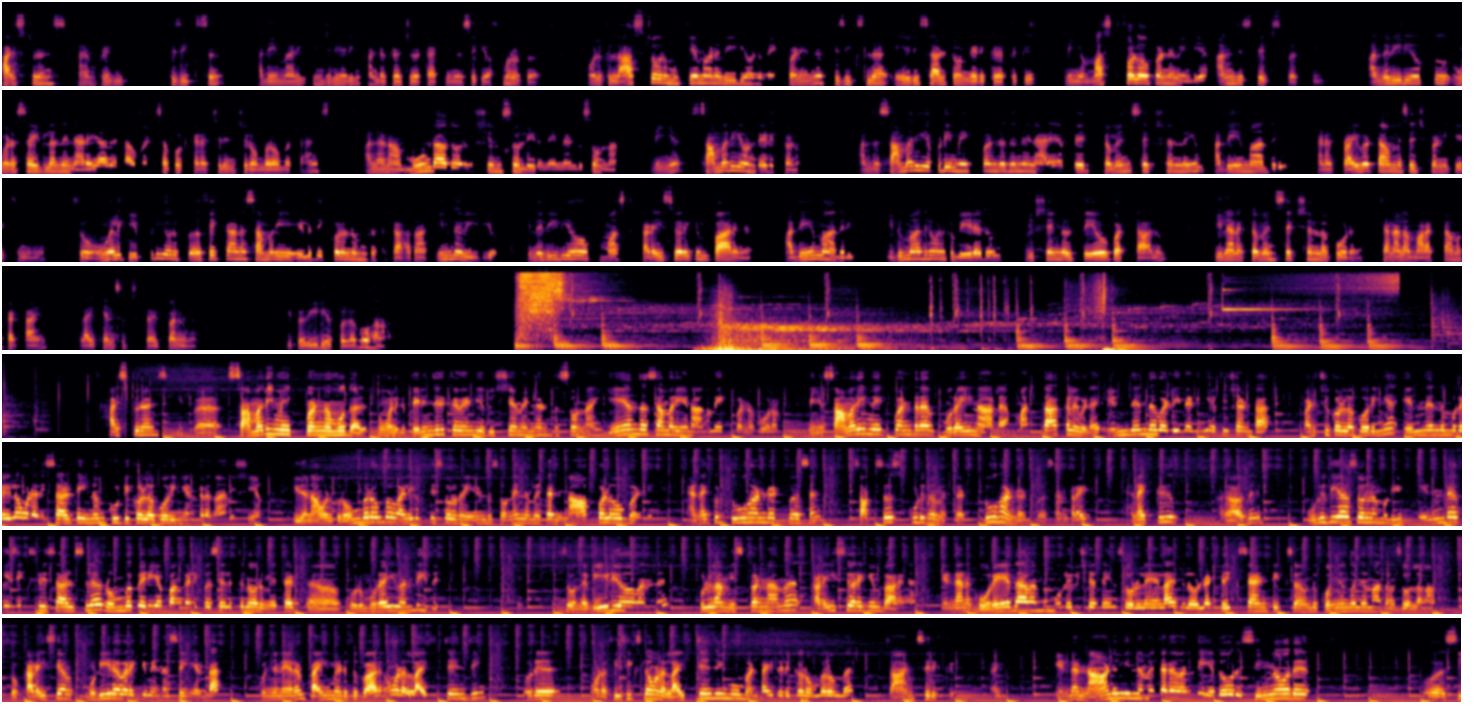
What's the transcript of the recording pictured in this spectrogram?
Hi students I am Pradeep physics அதே மாதிரி engineering undergraduate at University of Moratuwa உங்களுக்கு last ஒரு முக்கியமான வீடியோ ஒன்று மேக் பண்ணியிருந்தேன். ஃபிசிக்ஸில் ஏ ரிசால்ட் ஒன்று எடுக்கிறதுக்கு நீங்கள் மஸ்ட் ஃபாலோ பண்ண வேண்டிய அஞ்சு ஸ்டெப்ஸ் பற்றி அந்த வீடியோவுக்கு உங்களோட சைட்லேருந்து நிறையாவே லவ் அண்ட் சப்போர்ட் கிடச்சிருந்துச்சு. ரொம்ப ரொம்ப தேங்க்ஸ் அதில் நான் மூன்றாவது ஒரு விஷயம் சொல்லியிருந்தேன். என்னென்னு சொன்னால் நீங்கள் சமரி ஒன்று எடுக்கணும். அந்த சமரி எப்படி மேக் பண்ணுறதுன்னு நிறைய பேர் கமெண்ட் செக்ஷன்லையும் அதே மாதிரி எனக்கு ப்ரைவேட்டாக மெசேஜ் பண்ணி கேட்டிருந்தீங்க. ஸோ உங்களுக்கு எப்படி ஒரு பெர்ஃபெக்டான சமரியை எழுதி கொள்ளணுங்கிறதுக்காக தான் இந்த வீடியோ இந்த வீடியோ மஸ்ட் கடைசி வரைக்கும் பாருங்கள் அதே மாதிரி இது மாதிரி உங்களுக்கு வேறு எதுவும் விஷயங்கள் தேவைப்பட்டாலும் கீழான கமெண்ட் செக்ஷனில் போடுங்க. சேனலை மறக்காமல் கட்டாயம் லைக் அண்ட் சப்ஸ்கிரைப் பண்ணுங்கள் இப்போ வீடியோக்குள்ளே போகலாம். ஹாய் ஸ்டூடெண்ட்ஸ் இப்போ சமரி மேக் பண்ண முதல் உங்களுக்கு தெரிஞ்சிருக்க வேண்டிய விஷயம் என்னன்னு சொன்னால் ஏன் அந்த சமரியை நாங்கள் மேக் பண்ண போகிறோம் நீங்கள் சமரி மேக் பண்ணுற முறையினால் மத்தாக்களை விட எந்தெந்த வழியில் நீங்கள் எஃபிஷியண்ட்டாக படித்து கொள்ள போகிறீங்க எந்தெந்த முறையில் உங்களோட ரிசல்ட்டை இன்னும் கூட்டிக் கொள்ள போகிறீங்கன்றதான் விஷயம். இதை நான் உங்களுக்கு ரொம்ப ரொம்ப வலியுறுத்தி சொல்கிறேன் என்று சொன்னேன் இந்த மெத்தட் நான் ஃபாலோ பண்ணி எனக்கு டூ ஹண்ட்ரட் பர்சன்ட் சக்ஸஸ் கொடுத்த method two hundred percent right எனக்கு அதாவது உறுதியாக சொல்ல முடியும். எந்த ஃபிசிக்ஸ் ரிசால்ட்ஸில் ரொம்ப பெரிய பங்களிப்பு செலுத்தின ஒரு மெத்தட் ஒரு முறை வந்து இது. ஸோ இந்த வீடியோ வந்து ஃபுல்லாக மிஸ் பண்ணாமல் கடைசி வரைக்கும் பாருங்கள் ஏன்னா எனக்கு ஒரே தான் வந்து முழு விஷயத்தையும் சொல்லலாம் இதில் உள்ள ட்ரிக்ஸ் அண்ட் டிப்ஸை வந்து கொஞ்சம் கொஞ்சமாக தான் சொல்லலாம். ஸோ கடைசியாக முடிகிற வரைக்கும் என்ன செய்யண்டா கொஞ்சம் நேரம் டைம் எடுத்து பாருங்கள் உங்களோட லைஃப் சேஞ்சிங் ஒரு உங்களோட ஃபிசிக்ஸில் உங்களோட லைஃப் சேஞ்சிங் மூமெண்ட்டாக இது இருக்க. ரொம்ப ரொம்ப சான்ஸ் இருக்குது ரைட் என்ன நானும் இந்த மெத்தடை வந்து ஏதோ ஒரு சின்ன ஒரு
